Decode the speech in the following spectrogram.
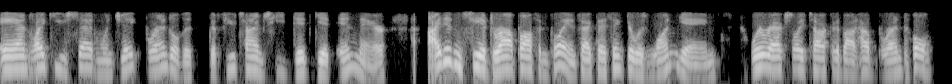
And like you said, when Jake Brendel, the, the few times he did get in there, I didn't see a drop off in play. In fact, I think there was one game we were actually talking about how Brendel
